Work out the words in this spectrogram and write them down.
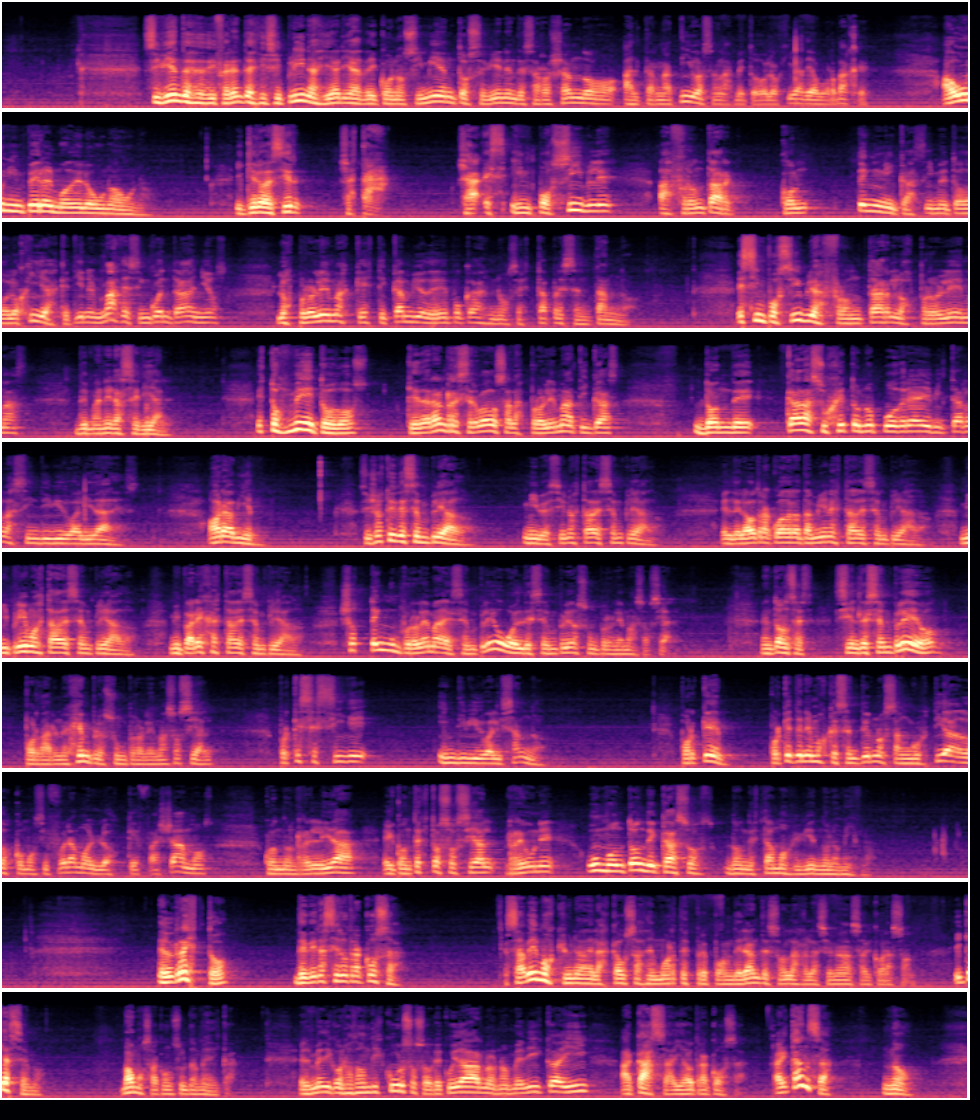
Si bien desde diferentes disciplinas y áreas de conocimiento se vienen desarrollando alternativas en las metodologías de abordaje, aún impera el modelo uno a uno. Y quiero decir, ya está, ya es imposible afrontar con técnicas y metodologías que tienen más de 50 años los problemas que este cambio de épocas nos está presentando. Es imposible afrontar los problemas de manera serial. Estos métodos quedarán reservados a las problemáticas donde cada sujeto no podrá evitar las individualidades. Ahora bien, si yo estoy desempleado, mi vecino está desempleado, el de la otra cuadra también está desempleado, mi primo está desempleado, mi pareja está desempleado, ¿yo tengo un problema de desempleo o el desempleo es un problema social? Entonces, si el desempleo, por dar un ejemplo, es un problema social, ¿Por qué se sigue individualizando? ¿Por qué? ¿Por qué tenemos que sentirnos angustiados como si fuéramos los que fallamos cuando en realidad el contexto social reúne un montón de casos donde estamos viviendo lo mismo? El resto deberá ser otra cosa. Sabemos que una de las causas de muertes preponderantes son las relacionadas al corazón. ¿Y qué hacemos? Vamos a consulta médica. El médico nos da un discurso sobre cuidarnos, nos medica y a casa y a otra cosa. ¿Alcanza? No.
